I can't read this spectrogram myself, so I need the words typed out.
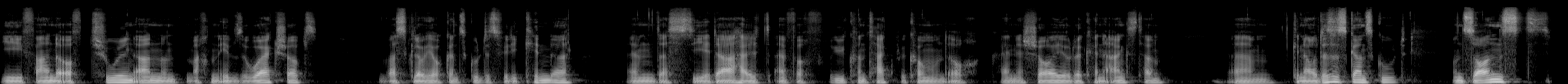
die fahren da oft Schulen an und machen eben so Workshops, was glaube ich auch ganz gut ist für die Kinder, ähm, dass sie da halt einfach früh Kontakt bekommen und auch keine Scheu oder keine Angst haben. Ähm, genau, das ist ganz gut. Und sonst,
